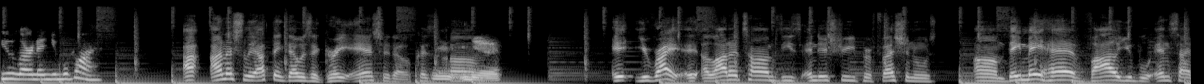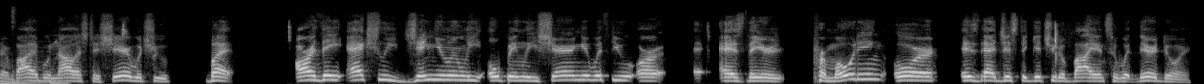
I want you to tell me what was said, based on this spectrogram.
you learn and you move on. I, honestly, I think that was a great answer though, because Mm, um, yeah. it, you're right. It- a lot of times, these industry professionals, um, they may have valuable insight or valuable knowledge to share with you, but are they actually genuinely, openly sharing it with you, or as they're promoting, or is that just to get you to buy into what they're doing?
